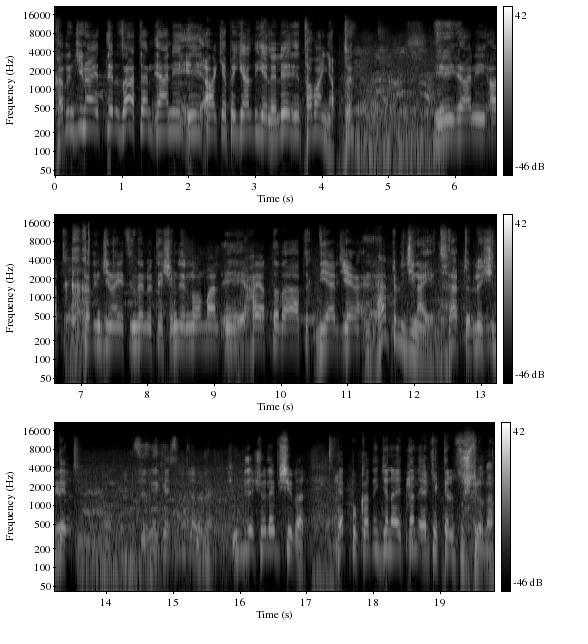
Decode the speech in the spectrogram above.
Kadın cinayetleri zaten yani e, AKP geldi geleli e, tavan yaptı. E, yani artık kadın cinayetinden öte şimdi normal e, hayatta da artık diğer cina- her türlü cinayet, her türlü şiddet. Sözünü kestim hocam. Şimdi bir de şöyle bir şey var. Hep bu kadın cinayetten erkekleri suçluyorlar.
